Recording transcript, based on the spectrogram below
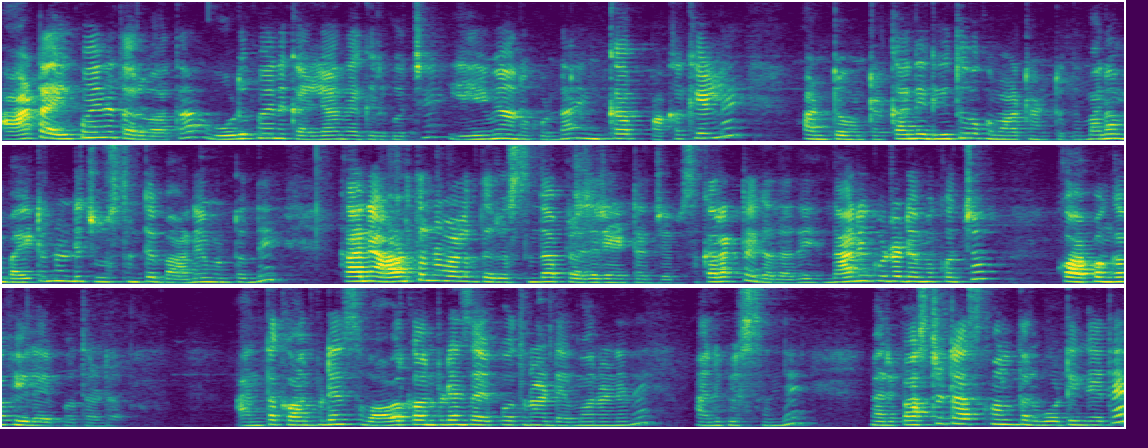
ఆట అయిపోయిన తర్వాత ఓడిపోయిన కళ్యాణ్ దగ్గరికి వచ్చి ఏమీ అనకుండా ఇంకా పక్కకెళ్ళి అంటూ ఉంటాడు. కానీ రీతు ఒక మాట అంటుంది. మనం బయట నుండి చూస్తుంటే బాగానే ఉంటుంది కానీ ఆడుతున్న వాళ్ళకి తెలుస్తుంది ఆ ప్రెజర్ ఏంటని చెప్పేసి. కరెక్టే కదా అది. దానికి కూడా డెమో కొంచెం కోపంగా ఫీల్ అయిపోతాడు. అంత కాన్ఫిడెన్స్ ఓవర్ కాన్ఫిడెన్స్ అయిపోతున్నాడు డెమో అనేది అనిపిస్తుంది. మరి ఫస్ట్ టాస్క్ వల్ల తన ఓటింగ్ అయితే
